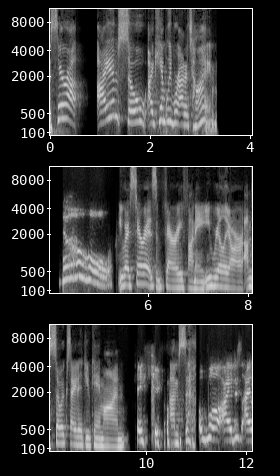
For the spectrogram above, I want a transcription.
Sarah, I am so, I can't believe we're out of time. No. You guys, Sarah is very funny. You really are. I'm so excited you came on. Thank you. I'm so well. I just I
